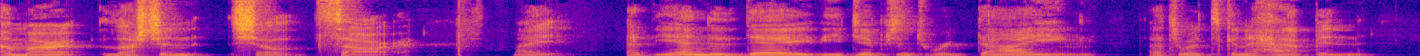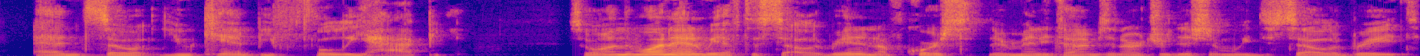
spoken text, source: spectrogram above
Amar Lashon Shel Tsar. Right. At the end of the day, the Egyptians were dying. That's what's going to happen and so you can't be fully happy. So, on the one hand, we have to celebrate. And of course, there are many times in our tradition we celebrate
